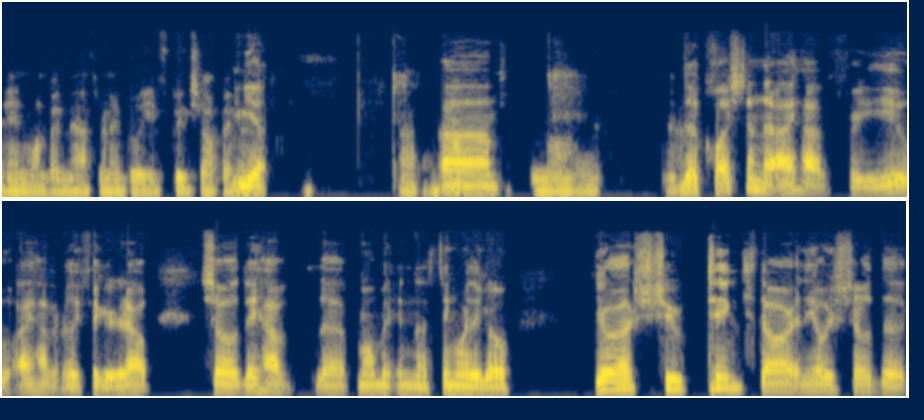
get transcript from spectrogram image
and one by Mathurin, I believe. Big shot by Mathurin. Yeah. Um, um, moment. The question that I have for you, I haven't really figured it out. So they have the moment in the thing where they go, "You're a shooting star," and they always show the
